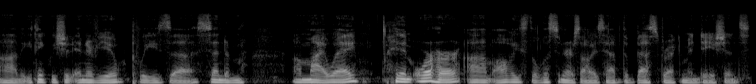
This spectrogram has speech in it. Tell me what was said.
uh, that you think we should interview, please uh, send them uh, my way, him or her. Um, always, the listeners always have the best recommendations.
